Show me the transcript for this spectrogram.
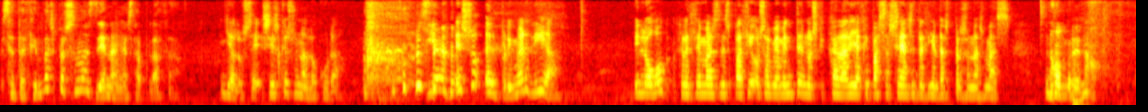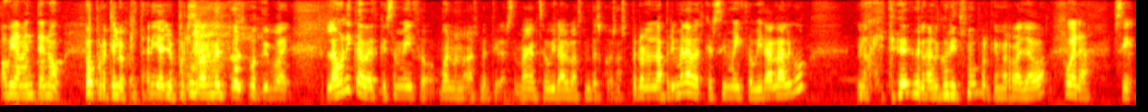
700 personas llenan esa plaza. Ya lo sé, si es que es una locura. O sea, Y eso el primer día. Y luego crece más despacio. O sea, obviamente no es que cada día que pasa sean 700 personas más. no, hombre, no. Obviamente no. No, porque lo quitaría yo personalmente de Spotify. La única vez que se me hizo... Bueno, no, es mentira, se me han hecho viral bastantes cosas. Pero la primera vez que sí me hizo viral algo, lo quité del algoritmo porque me rayaba. Fuera. Sí.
